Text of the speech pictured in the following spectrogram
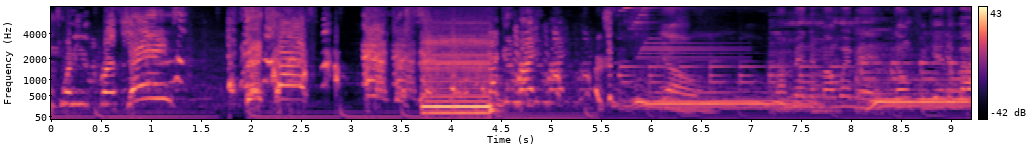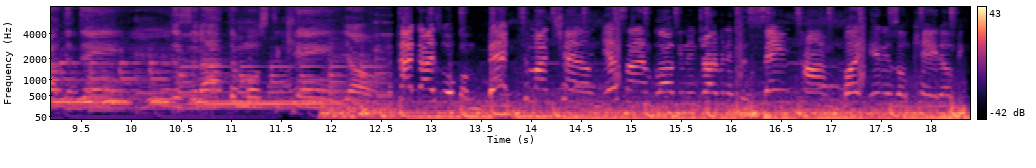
our 20th president. James, bitch ass Anderson. Mm. Did I get it right? Yo, my men and my women, don't forget about the dean. This is not the most the king. Yo. Hi guys, welcome back to my channel. Yes, I am vlogging and driving at the same time, but it is okay though.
